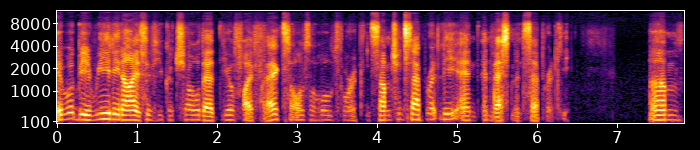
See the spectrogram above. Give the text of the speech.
it would be really nice if you could show that your five facts also hold for consumption separately and investment separately. Um,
